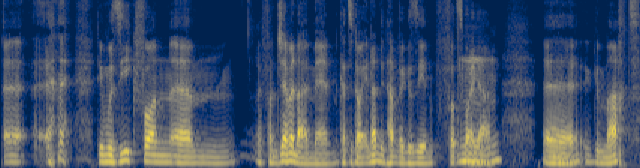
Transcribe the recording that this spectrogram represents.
äh, die Musik von ähm, von Gemini Man, kannst du dich noch erinnern? Den haben wir gesehen vor zwei mhm. Jahren äh, mhm. gemacht.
